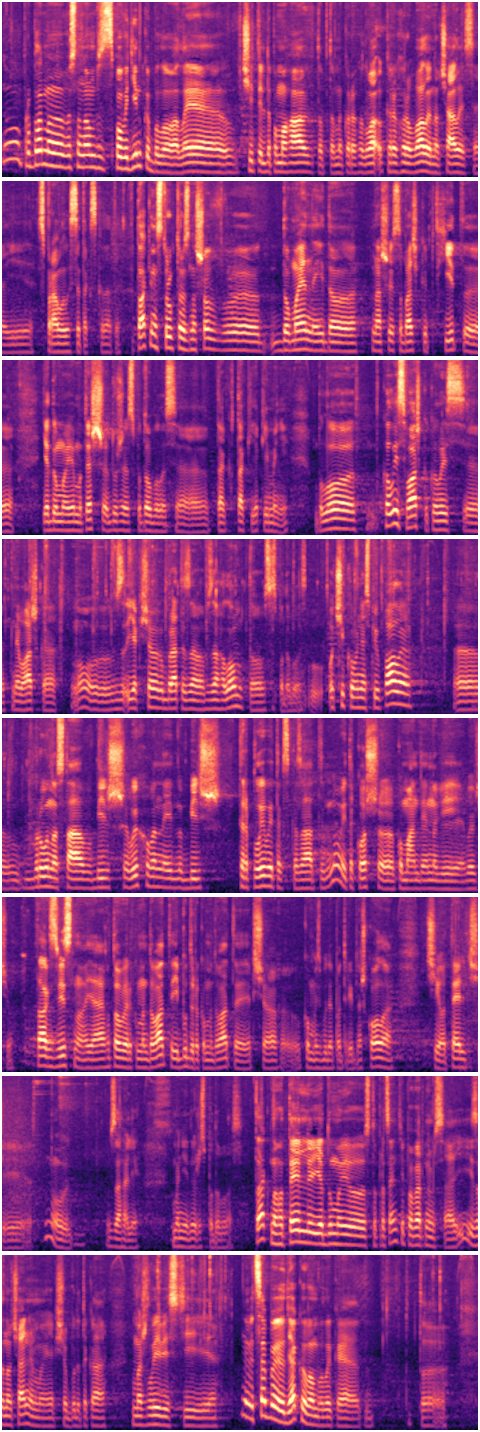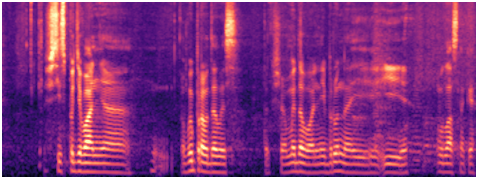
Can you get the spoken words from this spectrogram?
Ну, проблеми в основному з поведінкою було, але вчитель допомагав. Тобто ми коригува- коригували, навчалися і справилися, так сказати. Так, інструктор знайшов е, до мене і до нашої собачки підхід. Я думаю, йому теж дуже сподобалося, так, так як і мені. Було колись важко, колись е, не важко. Ну, якщо брати за взагалом, то все сподобалось. Очікування співпали. Е, Бруно став більш вихований, ну, більш терпливий, так сказати. Ну і також е, команди нові вивчив. Так, звісно, я готовий рекомендувати і буду рекомендувати, якщо комусь буде потрібна школа, чи готель, чи ну, взагалі. Мені дуже сподобалось. Так, на готель, я думаю, 100% повернемося. І за навчаннями, якщо буде така можливість. І ну, від себе дякую вам велике. Тобто всі сподівання виправдались. Так що ми довольні, і Бруно, і, і власники.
